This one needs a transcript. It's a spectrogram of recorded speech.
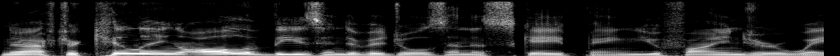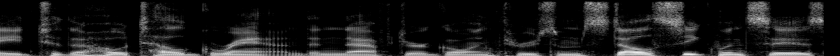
Now, after killing all of these individuals and escaping, you find your way to the Hotel Grand, and after going through some stealth sequences,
